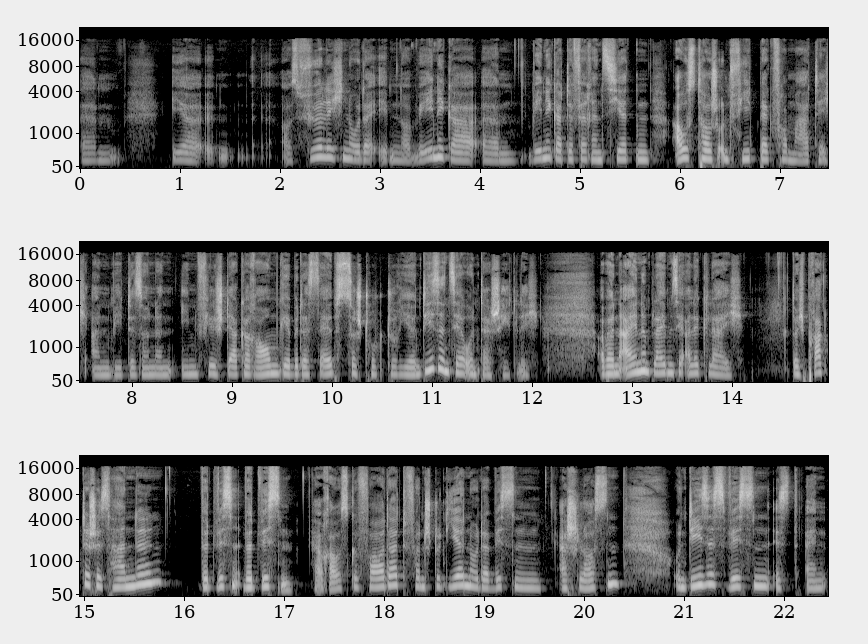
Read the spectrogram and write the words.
ähm, eher äh, ausführlichen oder eben nur weniger, ähm, weniger differenzierten Austausch- und Feedback-Formate ich anbiete, sondern ihnen viel stärker Raum gebe, das selbst zu strukturieren. Die sind sehr unterschiedlich. Aber in einem bleiben sie alle gleich. Durch praktisches Handeln wird Wissen, wird Wissen herausgefordert von Studierenden oder Wissen erschlossen. Und dieses Wissen ist ein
